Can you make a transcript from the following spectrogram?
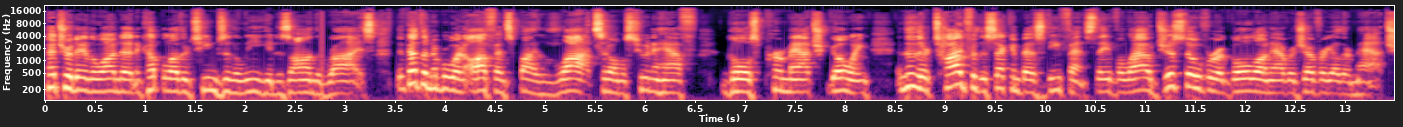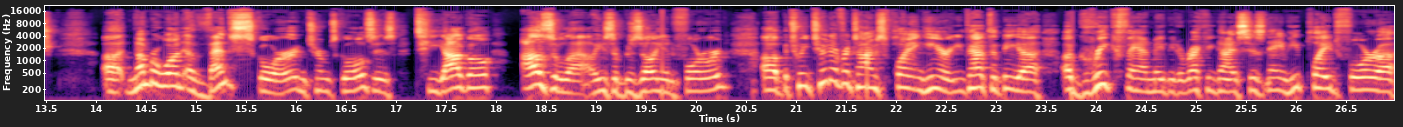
Petro de Luanda and a couple other teams in the league, it is on the rise. They've got the number one offense by lots at almost two and a half goals per match going. And then they're tied for the second best defense. They've allowed just over a goal on average every other match. Uh, number one event scorer in terms of goals is Tiago Azulão. He's a Brazilian forward. Uh, between two different times playing here, you'd have to be a, a Greek fan maybe to recognize his name. He played for, uh,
